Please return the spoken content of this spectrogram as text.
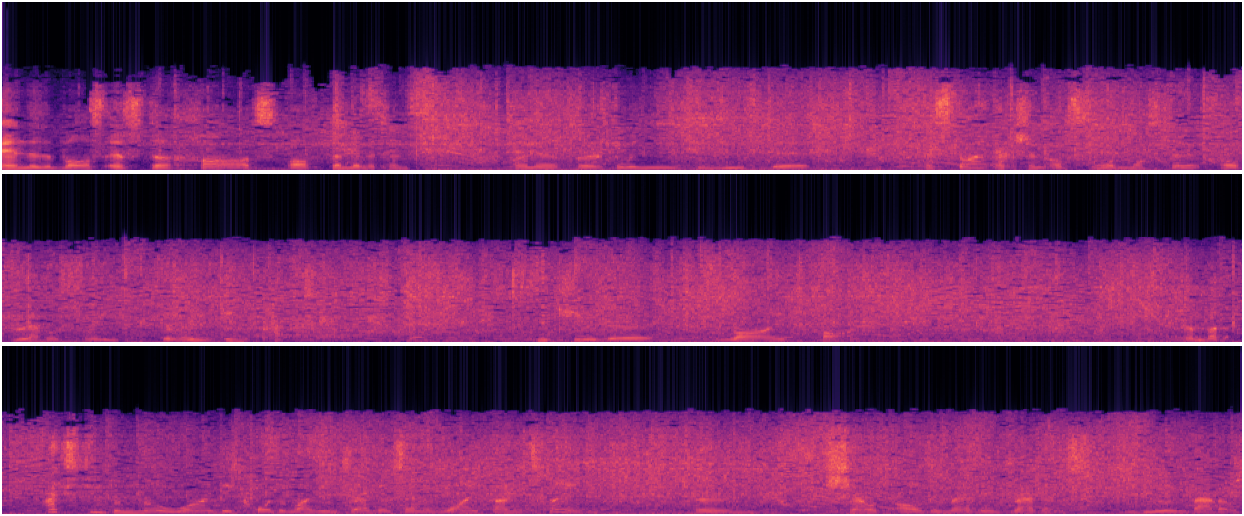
And the boss is the heart of the Leviathan. And uh, first we need to use the, the style action of Sword Master of level 3, the Real Impact to kill the right part. Um, but I still don't know why they call the Rising Dragons and why Dan Train um, shout out the Rising Dragons during battles.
